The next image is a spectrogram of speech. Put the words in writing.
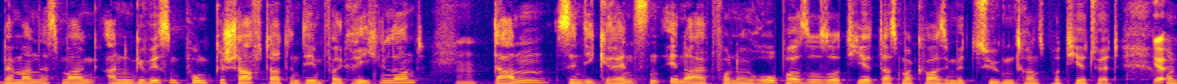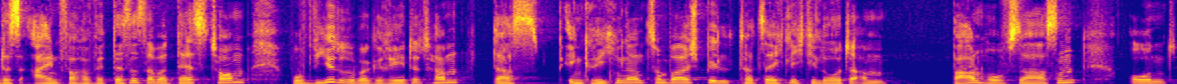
wenn man es mal an einen gewissen Punkt geschafft hat, in dem Fall Griechenland, Mhm. dann sind die Grenzen innerhalb von Europa so sortiert, dass man quasi mit Zügen transportiert wird Ja. und es einfacher wird. Das ist aber das, Tom, wo wir drüber geredet haben, dass in Griechenland zum Beispiel tatsächlich die Leute am Bahnhof saßen und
